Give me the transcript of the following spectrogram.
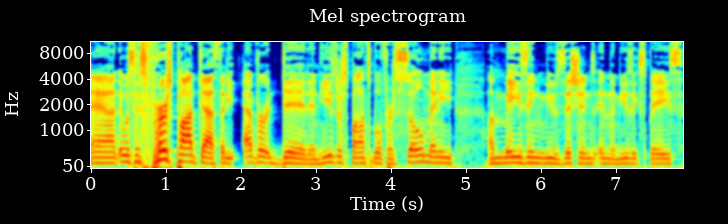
And it was his first podcast that he ever did. And he's responsible for so many amazing musicians in the music space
